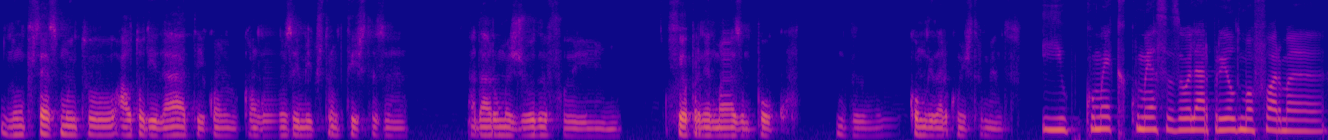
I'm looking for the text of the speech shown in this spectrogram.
num processo muito autodidata e com, com alguns amigos trompetistas a, a, dar uma ajuda, foi, fui aprendendo mais um pouco de como lidar com o instrumento. E como é que começas a olhar para ele de uma forma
